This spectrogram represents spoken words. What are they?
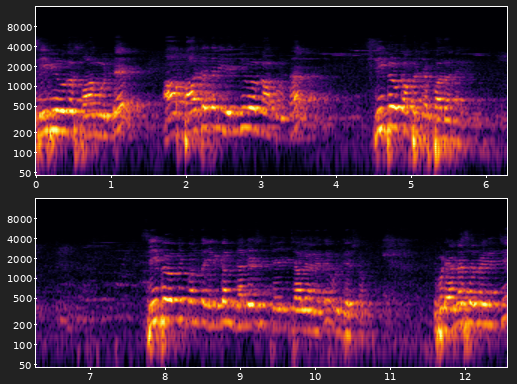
సిబిఓగా స్ట్రాంగ్ ఉంటే ఆ బాధ్యతని ఎన్జిఓ కాకుండా సిబిఓకి అప్పచెప్పాలనేది. సిబిఓకి కొంత ఇన్కమ్ జనరేషన్ చేయించాలి అనేది ఉద్దేశం. ఇప్పుడు ఎంఎస్ఎంఏ నుంచి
